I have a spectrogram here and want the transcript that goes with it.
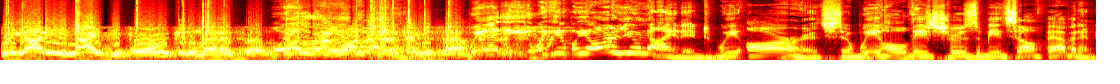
we got to unite before we can win it, though. We one are by one, we're going to united. figure out. We, we, we are united. We are. It's we hold these truths to be self-evident.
